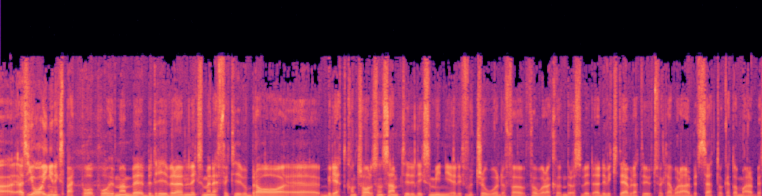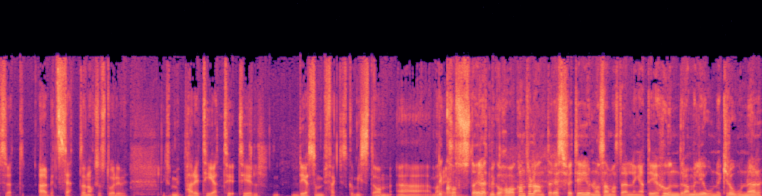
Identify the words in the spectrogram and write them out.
alltså jag är ingen expert på, på hur man be, bedriver en, liksom en effektiv och bra eh, biljettkontroll som samtidigt liksom inger liksom förtroende för, för våra kunder och så vidare. Det viktiga är väl att vi utvecklar våra arbetssätt och att de arbetssätt, arbetssätten också står i, liksom i paritet till, till det som vi faktiskt går miste om. Uh, Det kostar ju rätt mycket att ha kontrollanter. SVT gjorde någon sammanställning att det är 100 miljoner kronor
